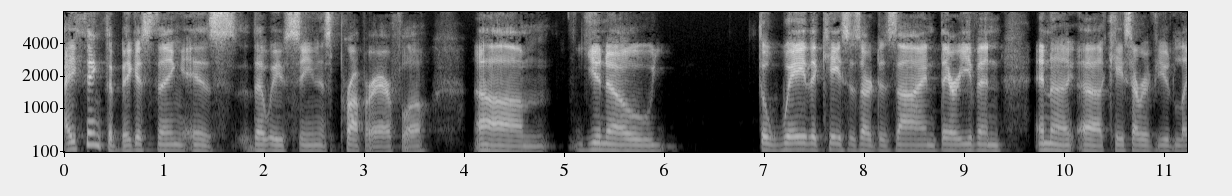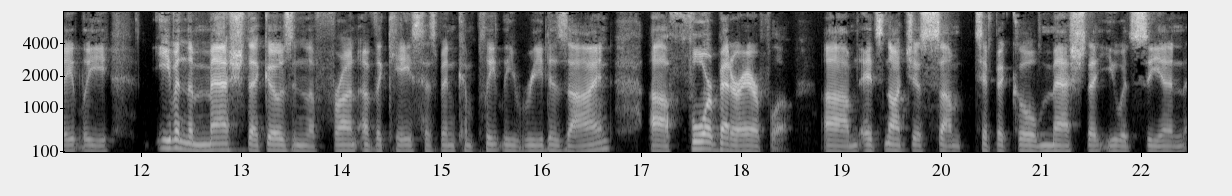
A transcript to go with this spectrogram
I think the biggest thing is that we've seen is proper airflow. Um, you know, the way the cases are designed, they're even in a, a, case I reviewed lately. Even the mesh that goes in the front of the case has been completely redesigned uh, for better airflow. Um, it's not just some typical mesh that you would see in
